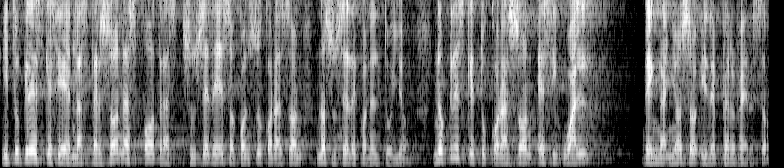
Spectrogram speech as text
¿Y tú crees que si en las personas otras sucede eso con su corazón, no sucede con el tuyo? ¿No crees que tu corazón es igual de engañoso y de perverso?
